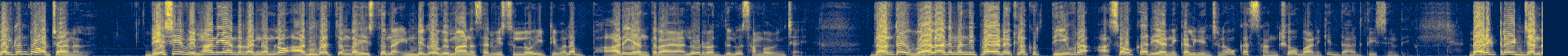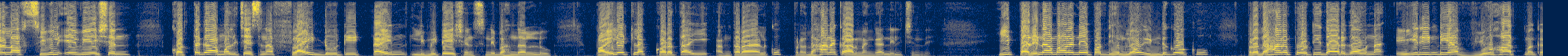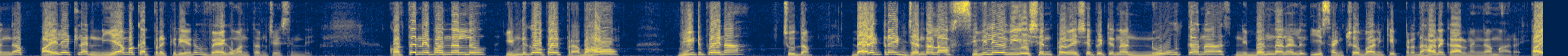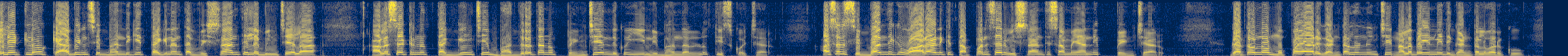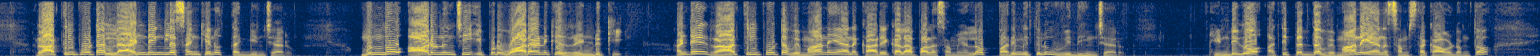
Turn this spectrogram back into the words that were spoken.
Welcome to our channel దేశీయ విమానయాన రంగంలో ఆధిపత్యం వహిస్తున్న ఇండిగో విమాన సర్వీసుల్లో ఇటీవల భారీ అంతరాయాలు రద్దులు సంభవించాయి. దాంతో వేలాది మంది ప్రయాణికులకు తీవ్ర అసౌకర్యాన్ని కలిగించిన ఒక సంక్షోభానికి దారితీసింది. Directorate General of Civil Aviation కొత్తగా అమలు చేసిన ఫ్లైట్ డ్యూటీ టైం లిమిటేషన్స్ నిబంధనలు పైలట్ల కొరత ఈ అంతరాయాలకు ప్రధాన కారణంగా నిలిచింది. ఈ పరిణామాల నేపథ్యంలో ఇండిగోకు ప్రధాన పోటీదారుగా ఉన్న ఎయిర్ ఇండియా వ్యూహాత్మకంగా పైలట్ల నియామక ప్రక్రియను వేగవంతం చేసింది. కొత్త నిబంధనలు ఇండిగోపై ప్రభావం వీటిపైన చూద్దాం. Directorate General of Civil Aviation ప్రవేశపెట్టిన నూతన నిబంధనలు ఈ సంక్షోభానికి ప్రధాన కారణంగా మారాయి. పైలట్లు క్యాబిన్ సిబ్బందికి తగినంత విశ్రాంతి లభించేలా అలసటను తగ్గించి భద్రతను పెంచేందుకు ఈ నిబంధనలు తీసుకొచ్చారు. అసలు సిబ్బందికి వారానికి తప్పనిసరి విశ్రాంతి సమయాన్ని పెంచారు. గతంలో ముప్పై ఆరు గంటల నుంచి నలభై ఎనిమిది గంటల వరకు రాత్రిపూట ల్యాండింగ్ల సంఖ్యను తగ్గించారు. ముందు ఆరు నుంచి ఇప్పుడు వారానికి రెండుకి. అంటే రాత్రిపూట విమానయాన కార్యకలాపాల సమయంలో పరిమితులు విధించారు. ఇండిగో అతిపెద్ద విమానయాన సంస్థ కావడంతో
